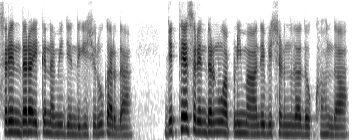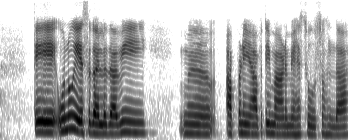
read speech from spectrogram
ਸੁਰਿੰਦਰ ਇੱਕ ਨਵੀਂ ਜ਼ਿੰਦਗੀ ਸ਼ੁਰੂ ਕਰਦਾ। ਜਿੱਥੇ ਸੁਰਿੰਦਰ ਨੂੰ ਆਪਣੀ ਮਾਂ ਦੇ ਵਿਛੜਨ ਦਾ ਦੁੱਖ ਹੁੰਦਾ ਤੇ ਉਹਨੂੰ ਇਸ ਗੱਲ ਦਾ ਵੀ ਆਪਣੇ ਆਪ ਤੇ ਮਾਣ ਮਹਿਸੂਸ ਹੁੰਦਾ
